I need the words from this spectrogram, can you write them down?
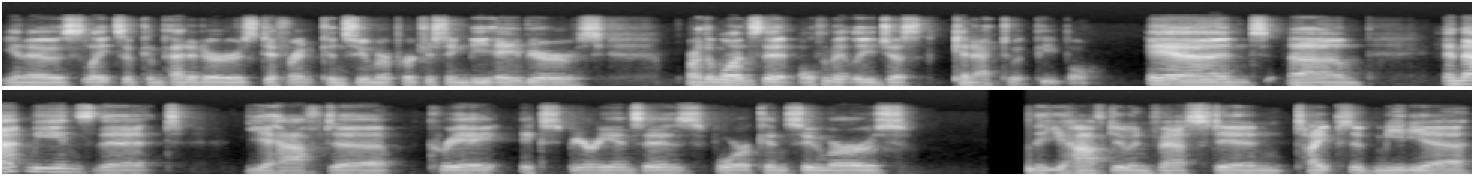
you know slates of competitors, different consumer purchasing behaviors, are the ones that ultimately just connect with people, and um, and that means that you have to create experiences for consumers that you have to invest in types of media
